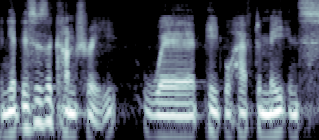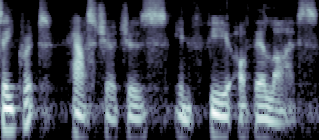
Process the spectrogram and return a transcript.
And yet, this is a country where people have to meet in secret house churches in fear of their lives.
